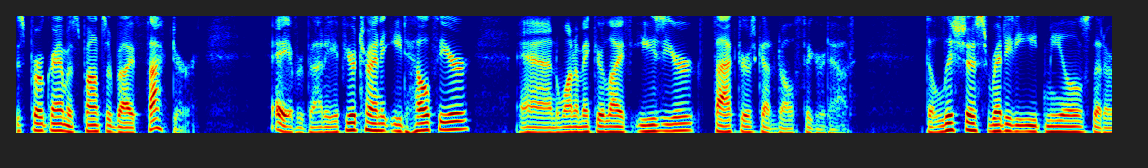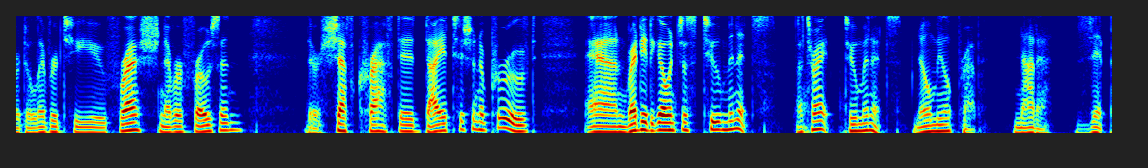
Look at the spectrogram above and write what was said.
This program is sponsored by Factor. Hey, everybody, if you're trying to eat healthier and want to make your life easier, Factor's got it all figured out delicious, ready to eat meals that are delivered to you fresh, never frozen. They're chef crafted, dietitian approved, and ready to go in just two minutes. That's right, two minutes. No meal prep. Nada. Zip.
